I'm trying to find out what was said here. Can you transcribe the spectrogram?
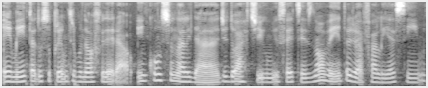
Ementa do Supremo Tribunal Federal. Inconstitucionalidade do artigo 1790, já falei acima,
